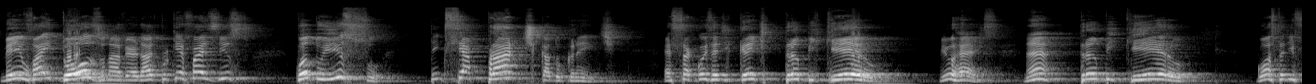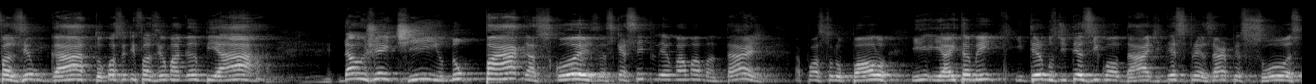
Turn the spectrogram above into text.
meio vaidoso, na verdade, porque faz isso. Quando isso tem que ser a prática do crente. Essa coisa de crente trambiqueiro, viu, Regis? Né? Trambiqueiro, gosta de fazer um gato, gosta de fazer uma gambiarra, dá um jeitinho, não paga as coisas, quer sempre levar uma vantagem. Apóstolo Paulo, e, e aí também em termos de desigualdade, desprezar pessoas,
